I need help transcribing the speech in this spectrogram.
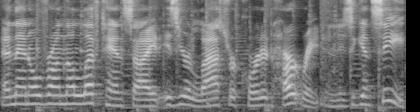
And then over on the left hand side is your last recorded heart rate. And as you can see,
